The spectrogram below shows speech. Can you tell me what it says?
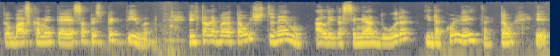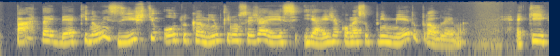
Então, basicamente, é essa a perspectiva. Ele está levando até o extremo a lei da semeadura e da colheita. Então, ele parte da ideia que não existe outro caminho que não seja esse. E aí já começa o primeiro problema é que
